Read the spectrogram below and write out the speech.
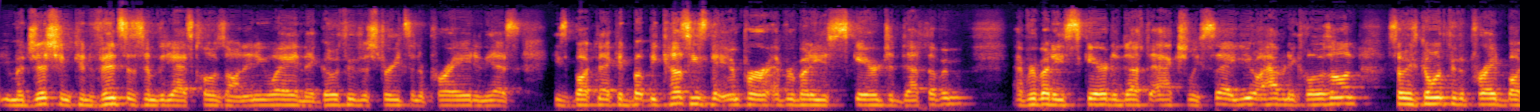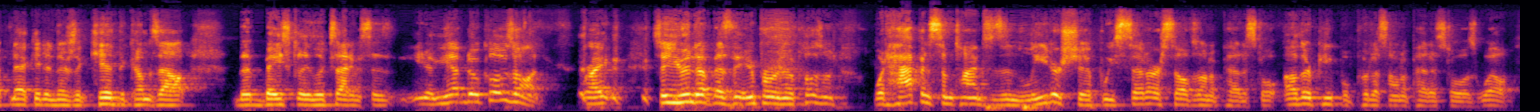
magician convinces him that he has clothes on anyway. And they go through the streets in a parade, and yes, he's buck naked. But because he's the emperor, everybody is scared to death of him. Everybody's scared to death to actually say, "You don't have any clothes on." So he's going through the parade buck naked, and there's a kid that comes out that basically looks at him and says, "You know, you have no clothes on." Right. so you end up as the emperor with no clothes on. What happens sometimes is in leadership, we set ourselves on a pedestal. Other people put us on a pedestal as well.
